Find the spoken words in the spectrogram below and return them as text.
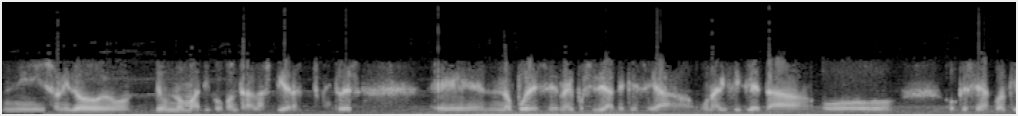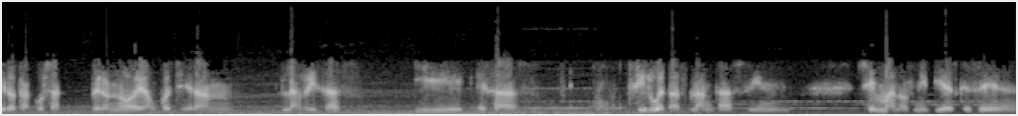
ni sonido de un neumático contra las piedras. Entonces, eh, no puede ser, no hay posibilidad de que sea una bicicleta o, que sea cualquier otra cosa, pero no era un coche, eran las risas y esas siluetas blancas sin, sin manos ni pies que se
